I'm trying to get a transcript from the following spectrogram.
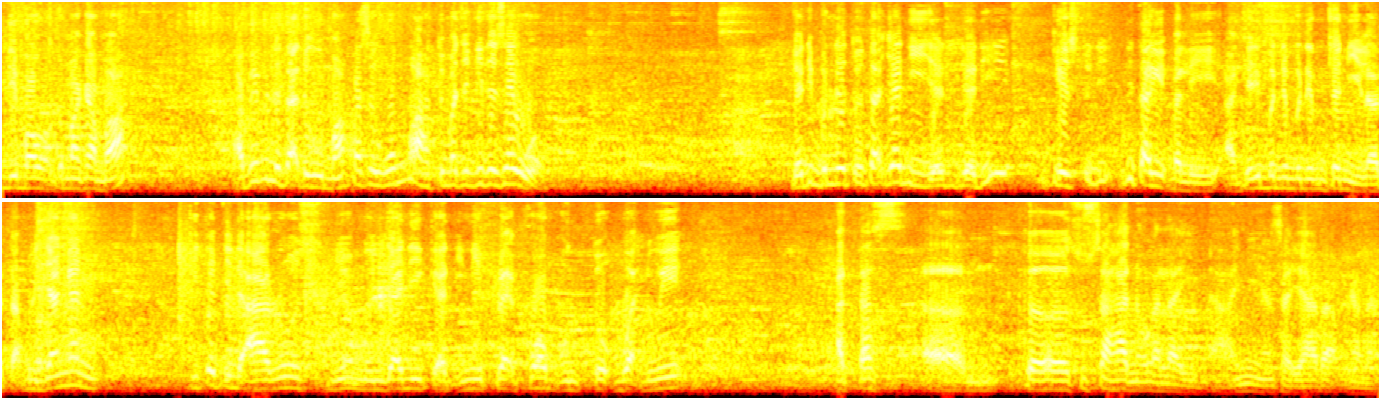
dibawa ke mahkamah Habis bila tak ada rumah, pasal rumah tu macam kita sewa. Jadi benda tu tak jadi. Jadi, jadi kes tu ditarik balik. Ha, jadi benda-benda macam ni lah. Tak boleh. Jangan, kita tidak harusnya menjadikan ini platform untuk buat duit atas um, kesusahan orang lain. Ha, ini yang saya harapkan lah.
